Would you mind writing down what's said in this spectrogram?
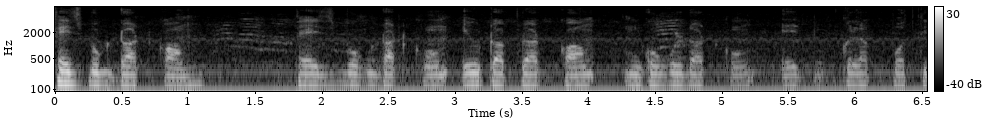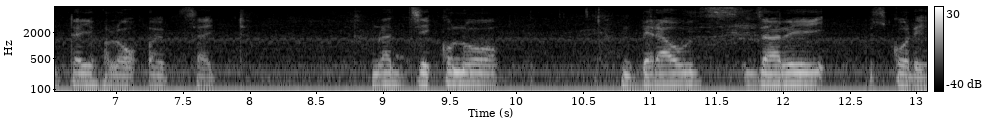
Facebook dot com Facebook dot com YouTube dot com Google dot com এইগুলো প্রতিটাই হলো ওয়েবসাইট। আমরা যে কোনো ব্রাউজারে ইউজ করি।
